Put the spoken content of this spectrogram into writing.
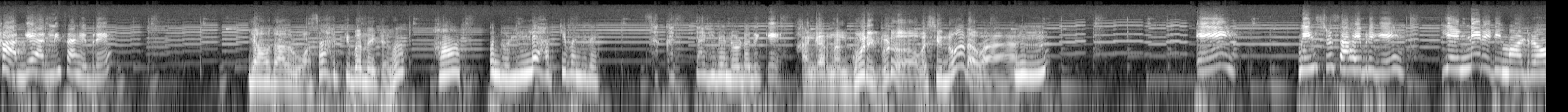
ಹಾಗೆ ಆಗ್ಲಿ ಸಾಹೇಬ್ರೆ. ಯಾವ್ದಾದ್ರು ಹೊಸ ಹಕ್ಕಿ ಬಂದೈತೆ ಹಾ ಒಂದ್ ಒಳ್ಳೆ ಹಕ್ಕಿ ಬಂದಿದೆ. ಸಖತ್ತಾಗಿದೆ ನೋಡೋದಕ್ಕೆ. ಹಂಗಾರ ನನ್ ಗೂಡಿ ಬಿಡು ಅವಸಿ ನೋಡವ ಹ್ಮ್. ಮಿನಿಸ್ಟರ್ ಸಾಹೇಬ್ರಿಗೆ ಎಣ್ಣೆ ರೆಡಿ ಮಾಡ್ರೋ?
